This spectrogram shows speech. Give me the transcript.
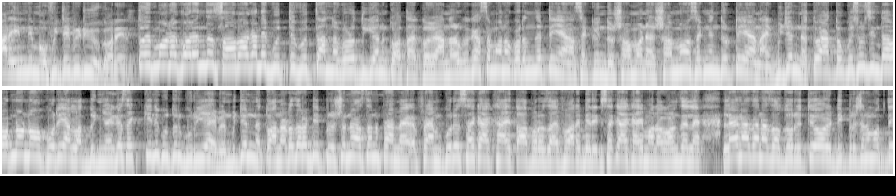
আর ইন্দি মফিজে ভিডিও করে। তো মনে করেন যে চা বাগানে ঘুরতে ঘুরতে আন্না করে দুজন কথা কই আনার কাছে মনে করেন যে টিয়া আছে কিন্তু সময় নাই, সময় আছে কিন্তু টিয়া নাই, বুঝেন না? তো এত কিছু চিন্তা ভাবনা ন করি, আল্লাহ দুনিয়া গেছে, কিনে কুতুর ঘুরিয়ে আইবেন, বুঝেন না? তো আনারা যারা ডিপ্রেশনে আছেন ফ্যাম করে শেখা খায়, তারপরে যাই ফারে বেরিক শেখা খাই মনে করেন যে লেনা জানা যা জড়িত, ওই ডিপ্রেশনের মধ্যে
